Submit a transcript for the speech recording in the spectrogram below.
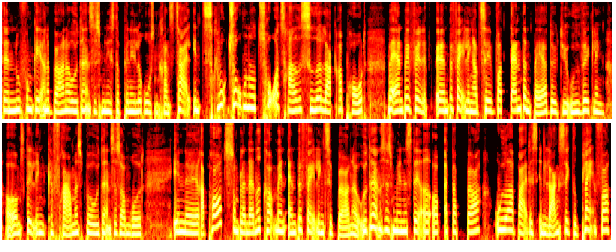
den nu fungerende børne- og uddannelsesminister Pernille rosenkrantz teil en 232 sider lang rapport med anbefalinger til, hvordan den bæredygtige udvikling og omstilling kan fremmes på uddannelsesområdet. En øh, rapport, som blandt andet kom med en anbefaling til børne- og uddannelsesministeriet om, at der bør udarbejdes en langsigtet plan for,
